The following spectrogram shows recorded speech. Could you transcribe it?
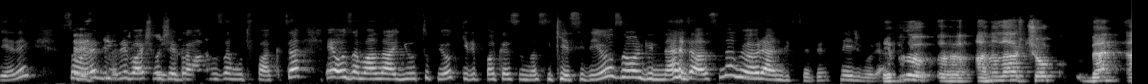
diyerek. Sonra Evet. böyle baş başa kaldığımızda mutfakta. E o zamanlar YouTube yok. Girip bakasın nasıl kesiliyor. Zor günlerdi aslında ama öğrendik tabii mecburen. Ebru e, anılar çok. Ben e,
